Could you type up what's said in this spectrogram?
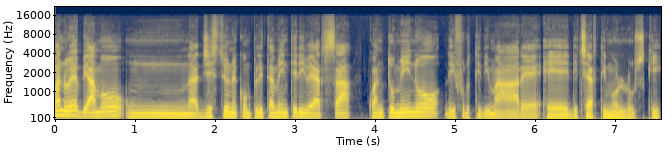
ma noi abbiamo una gestione completamente diversa, quantomeno dei frutti di mare e di certi molluschi.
